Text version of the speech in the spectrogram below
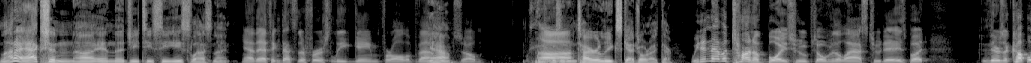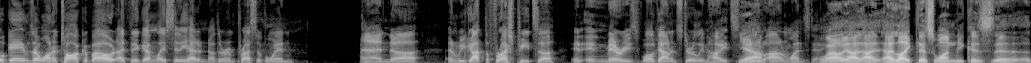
A lot of action uh, in the GTC East last night. Yeah, they, I think that's their first league game for all of them. Yeah. So That was Uh, an entire league schedule right there. We didn't have a ton of boys hoops over the last two days, but there's a couple games I want to talk about. I think Imlay City had another impressive win, and uh, and we got the fresh pizza in, in Mary's, well, down in Sterling Heights, Yeah. on, on Wednesday. Well, yeah, I, I like this one because uh,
